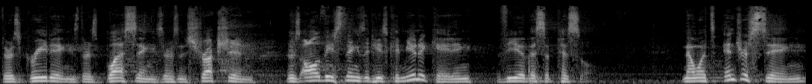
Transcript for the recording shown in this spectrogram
There's greetings, there's blessings, there's instruction, there's all these things that he's communicating via this epistle. Now, what's interesting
